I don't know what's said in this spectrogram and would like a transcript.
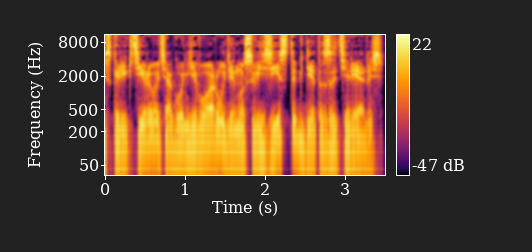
скорректировать огонь его орудий, но связисты где-то затерялись.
